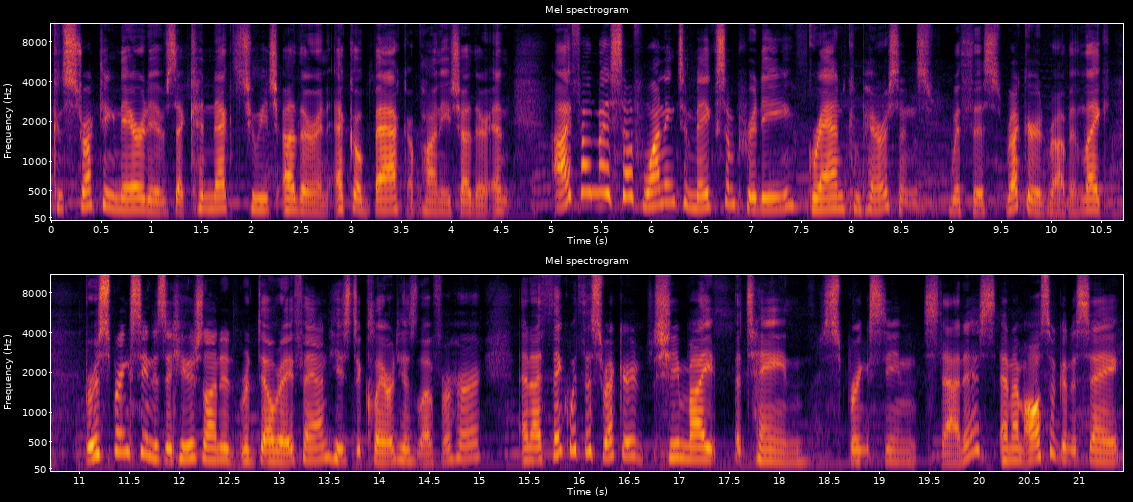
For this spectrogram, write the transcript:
constructing narratives that connect to each other and echo back upon each other. And I find myself wanting to make some pretty grand comparisons with this record, Robin. Like, Bruce Springsteen is a huge Lana Del Rey fan. He's declared his love for her. And I think with this record, she might attain Springsteen status. And I'm also going to say,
